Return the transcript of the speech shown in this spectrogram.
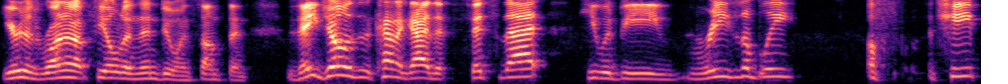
You're just running up field and then doing something. Zay Jones is the kind of guy that fits that. He would be reasonably cheap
